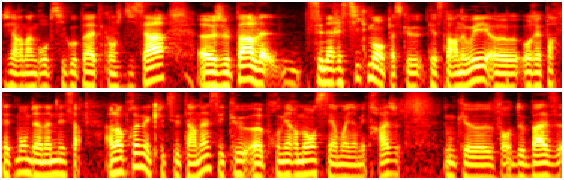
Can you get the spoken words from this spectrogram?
j'ai l'air d'un gros psychopathe quand je dis ça, euh, je parle scénaristiquement, parce que Gaspard Noé euh, aurait parfaitement bien amené ça. Alors le problème avec Lux Eterna, c'est que euh, premièrement c'est un moyen métrage, donc de base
